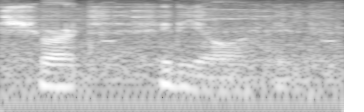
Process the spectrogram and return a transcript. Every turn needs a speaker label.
Speaker 1: short video of it.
